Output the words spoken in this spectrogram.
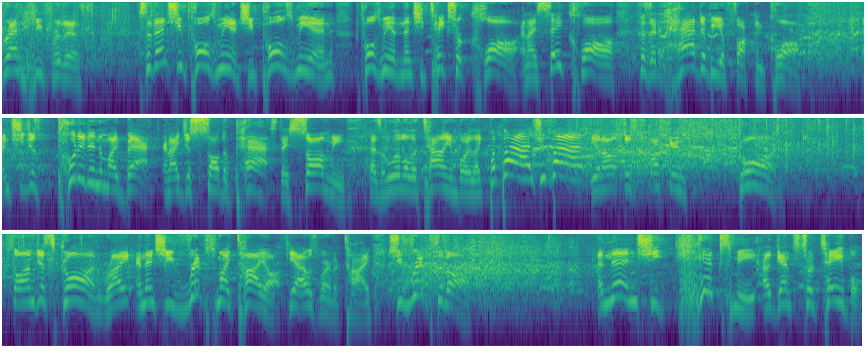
ready for this. So then she pulls me in. She pulls me in, pulls me in, and then she takes her claw. And I say claw because it had to be a fucking claw. And she just put it into my back, and I just saw the past. They saw me as a little Italian boy, like, Papa, Shuba, you know, just fucking gone. So I'm just gone, right? And then she rips my tie off. Yeah, I was wearing a tie. She rips it off. And then she kicks me against her table,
